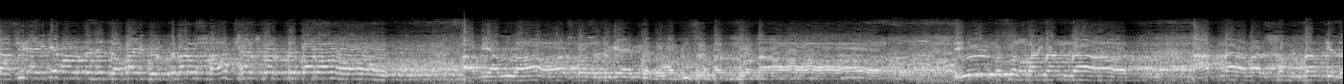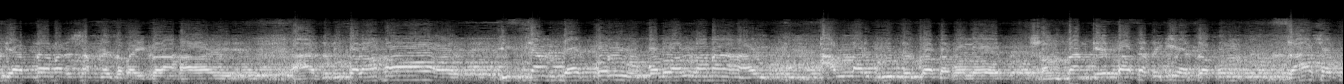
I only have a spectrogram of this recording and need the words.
দাসিরাইকে বলতেছে জবাই করতে পারো, সব শেষ করতে পারো। আমি আল্লাহর পথে থেকে এক কদম পিছু থাকব না। মুসলমান ইমানদার আপনার আমার সন্তানকে যদি আপনার আমার সামনে জবাই করা হয়, আর যদি বলা হয়, ইসলাম ত্যাগ করো, বলো আল্লাহ নাই, আল্লাহর বিরুদ্ধে কথা বলো, সন্তানকে বাঁচাতে গিয়ে যখন যা শব্দ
